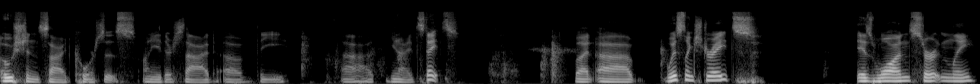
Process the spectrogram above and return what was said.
oceanside courses on either side of the uh, United States. But uh, Whistling Straits is one certainly.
